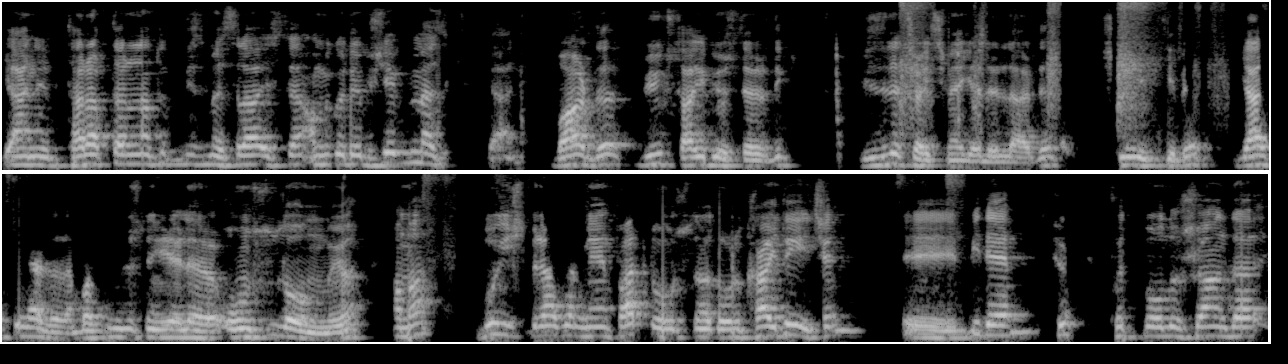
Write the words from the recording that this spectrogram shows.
yani taraftarından tut biz mesela işte Amigo diye bir şey bilmezdik. Yani vardı, büyük saygı gösterirdik. Bizi de çay içmeye gelirlerdi. Şimdiki gibi. Gelsinler zaten. Başımız üstüne yerler. Onsuz da olmuyor. Ama bu iş biraz da menfaat doğrusuna doğru kaydığı için e, bir de Türk futbolu şu anda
